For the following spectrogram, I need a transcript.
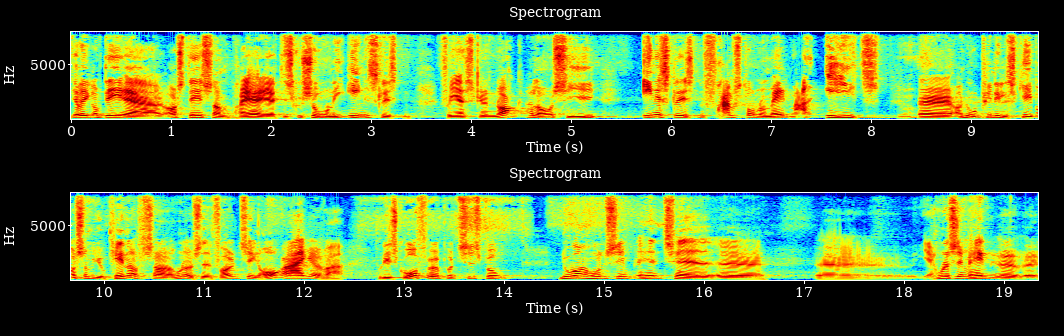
jeg ved ikke, om det er også det, som præger diskussionen i enhedslisten, for jeg skal nok have lov at sige, enhedslisten fremstår normalt meget enigt. Mm. Øh, og nu er Pernille Skipper, som vi jo kender, så hun har jo siddet i Folketinget overrække og var politisk ordfører på et tidspunkt. Nu har hun simpelthen taget... Øh, øh, ja, hun har simpelthen øh,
